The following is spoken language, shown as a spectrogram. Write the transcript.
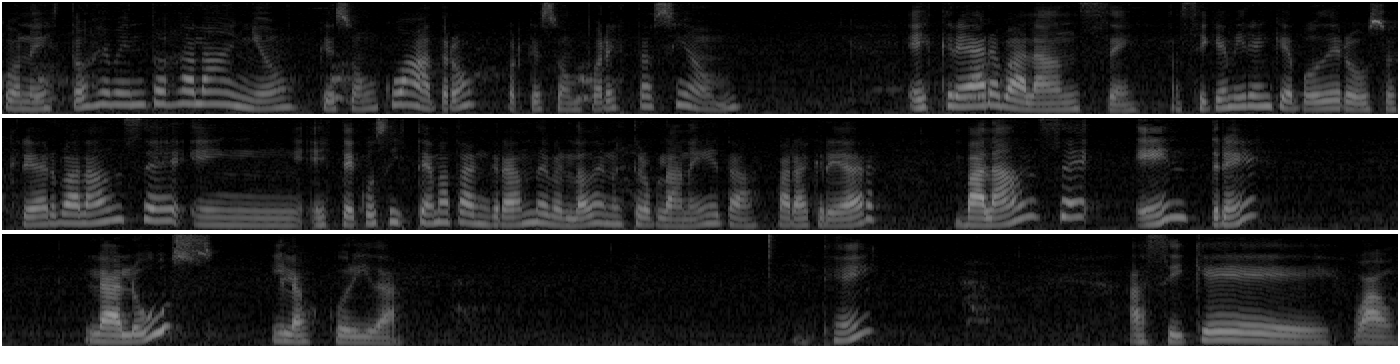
con estos eventos al año, que son cuatro, porque son por estación, es crear balance. Así que miren qué poderoso, es crear balance en este ecosistema tan grande, ¿verdad?, de nuestro planeta, para crear balance entre la luz y la oscuridad. ¿Ok? Así que, wow,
